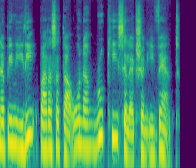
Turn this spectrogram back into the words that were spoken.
na pinili para sa taunang rookie selection event.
